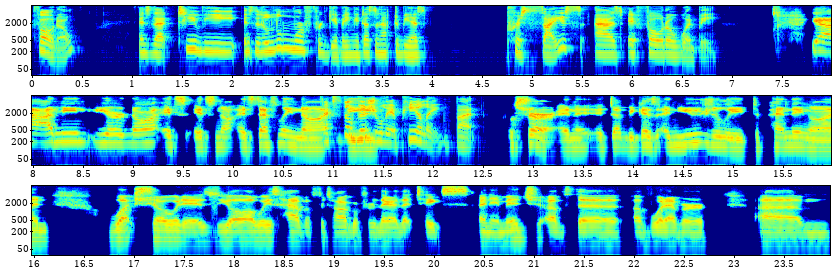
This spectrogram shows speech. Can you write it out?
photo is that TV is it a little more forgiving. It doesn't have to be as precise as a photo would be. yeah i mean you're not it's it's not it's definitely not It's still the- visually appealing, but sure and it, it does because and usually depending on what show it is you'll always have a photographer there that takes an image of the of whatever um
